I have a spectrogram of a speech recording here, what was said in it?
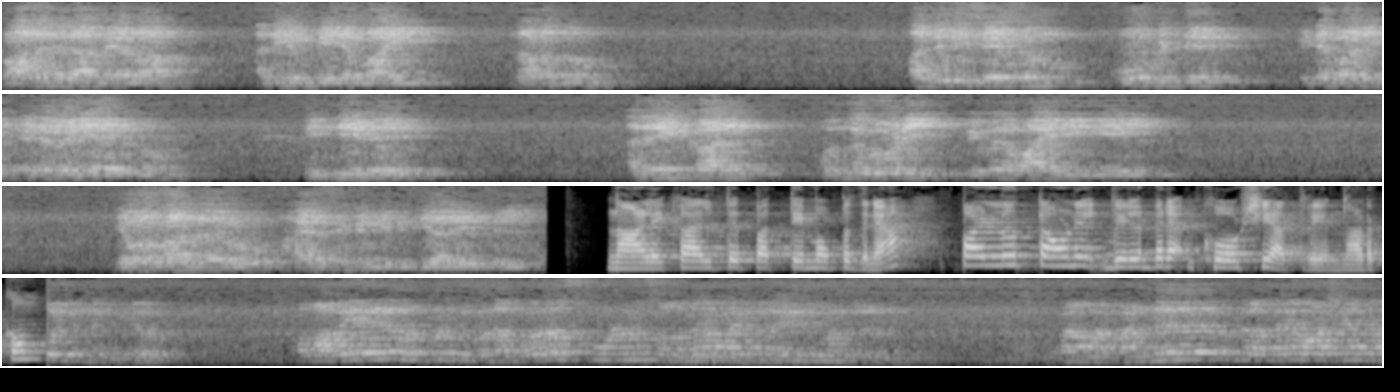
ബാലകലാമേള അതിഗംഭീരമായി നടന്നു. അതിനുശേഷം കോവിഡ് ഇടപാടി ഇടവേളയായിരുന്നു. പിന്നീട് അതിനേക്കാൾ ഒന്നുകൂടി വിപുലമായ രീതിയിൽ ജവഹർലാൽ നെഹ്റു ഹയർ സെക്കൻഡറി വിദ്യാലയത്തിൽ നാളെ കാലത്ത് പത്ത് മുപ്പതിന് പള്ളൂർ ടൗണിൽ വിളംബര ഘോഷയാത്രയും നടക്കും. പണ്ട് വിളംബര ഘോഷയാത്ര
